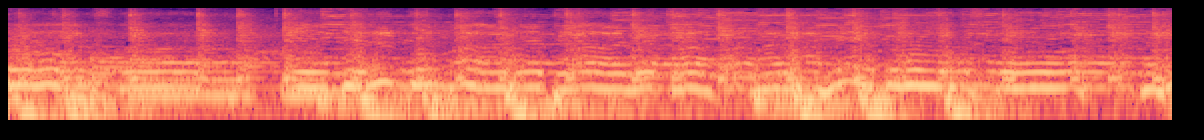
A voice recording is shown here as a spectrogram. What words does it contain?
દોસ્તો દિલ તુમ્હારે પ્યાર કા હેલો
